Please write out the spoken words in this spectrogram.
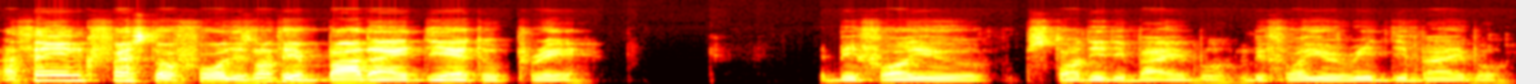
I think first of all, it's not a bad idea to pray before you study the Bible, before you read the Bible.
